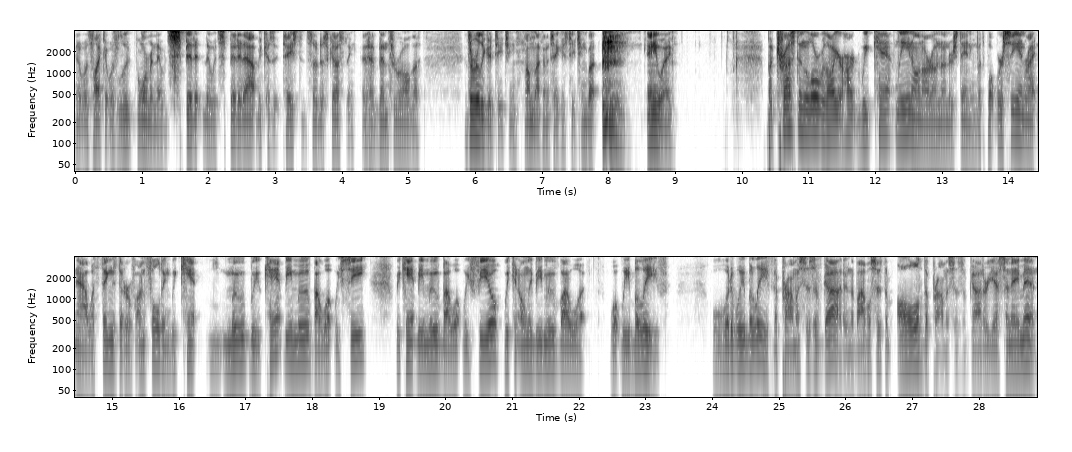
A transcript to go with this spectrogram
And it was like it was lukewarm, and they would spit it. They would spit it out because it tasted so disgusting. It had been through all the it's a really good teaching. I'm not going to take his teaching, but anyway, but trust in the Lord with all your heart. We can't lean on our own understanding with what we're seeing right now, with things that are unfolding. We can't move. We can't be moved by what we see. We can't be moved by what we feel. We can only be moved by what? What we believe. Well, what do we believe? The promises of God. And the Bible says that all of the promises of God are yes and amen.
